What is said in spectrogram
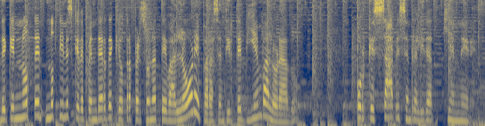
de que no, te, no tienes que depender de que otra persona te valore para sentirte bien valorado, porque sabes en realidad quién eres.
